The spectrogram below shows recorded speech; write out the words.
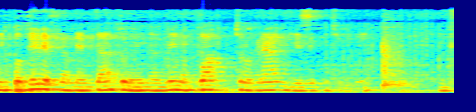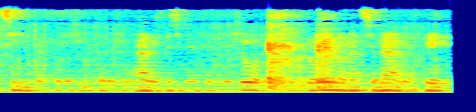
il potere è frammentato in almeno quattro grandi esecutivi, il sindaco, la giunta regionale, il presidente di regione, il governo nazionale e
